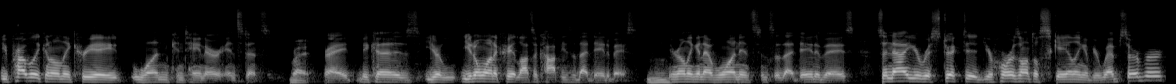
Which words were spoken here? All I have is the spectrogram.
you probably can only create one container instance, Right. right? Because you're you don't want to create lots of copies of that database. You're only going to have one instance of that database. So now you're restricted. Your horizontal scaling of your web server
